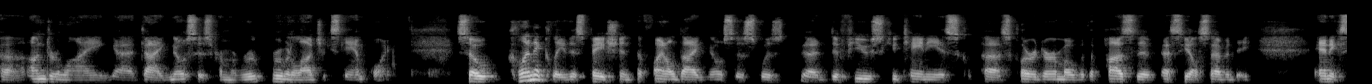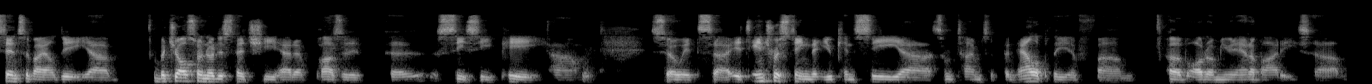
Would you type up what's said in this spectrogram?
uh, underlying uh, diagnosis from a rheumatologic standpoint. So clinically, this patient, the final diagnosis was uh, diffuse cutaneous uh, scleroderma with a positive SCL70 and extensive ILD. Um, but you also noticed that she had a positive uh, CCP. Um, so it's uh, it's interesting that you can see sometimes a panoply of um, of autoimmune antibodies. Um,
